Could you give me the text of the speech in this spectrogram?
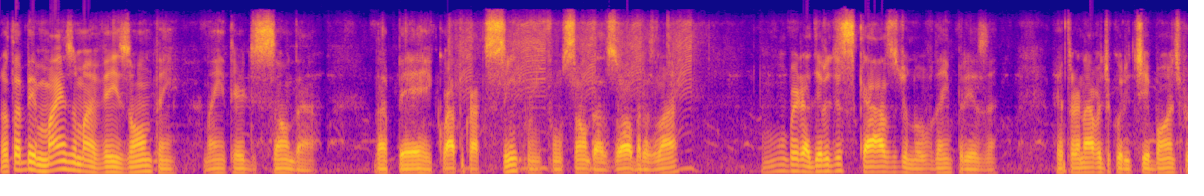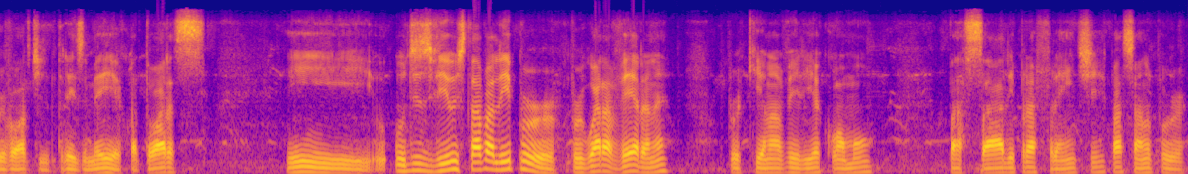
JB, mais uma vez ontem, na interdição da, da PR 445, em função das obras lá, um verdadeiro descaso de novo da empresa. Retornava de Curitiba ontem por volta de 3 e meia, 4 horas. E o, desvio estava ali por, por Guaravera, né? Porque não haveria como passar ali para frente, passando por,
